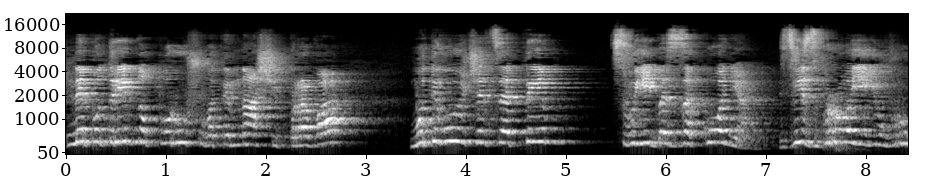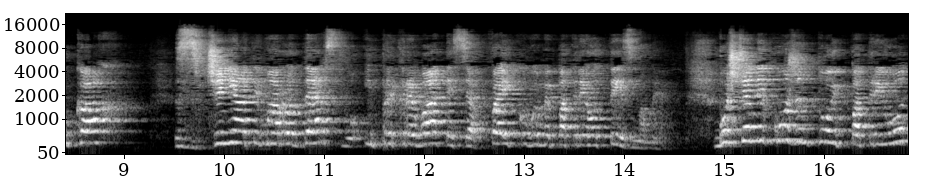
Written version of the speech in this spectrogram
Не потрібно порушувати наші права, мотивуючи це тим свої беззаконня зі зброєю в руках, вчиняти мародерство і прикриватися фейковими патріотизмами. Бо ще не кожен той патріот,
